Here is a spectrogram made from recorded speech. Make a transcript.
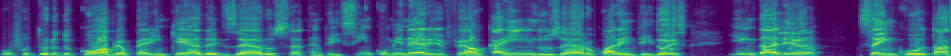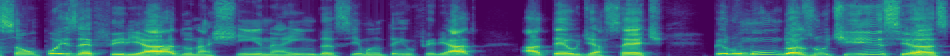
o futuro do cobre opera em queda de 0,75, o minério de ferro caindo 0,42 e em Dalian sem cotação, pois é feriado na China, ainda se mantém o feriado até o dia 7. Pelo mundo, as notícias,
